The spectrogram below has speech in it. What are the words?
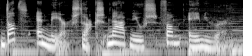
Dat en meer straks na het nieuws van 1 uur.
